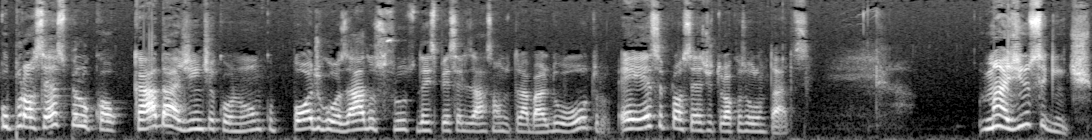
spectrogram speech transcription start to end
o processo pelo qual cada agente econômico pode gozar dos frutos da especialização do trabalho do outro é esse processo de trocas voluntárias. Imagine o seguinte:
